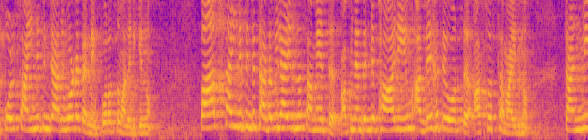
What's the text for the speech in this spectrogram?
ഇപ്പോൾ സൈന്യത്തിന്റെ അറിവോടെ തന്നെ പുറത്തു വന്നിരിക്കുന്നു. പാക് സൈന്യത്തിന്റെ തടവിലായിരുന്ന സമയത്ത് അഭിനന്ദന്റെ ഭാര്യയും അദ്ദേഹത്തെ ഓർത്ത് അസ്വസ്ഥമായിരുന്നു. തൻവി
